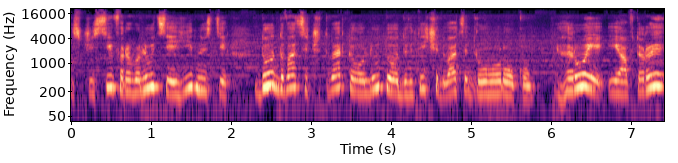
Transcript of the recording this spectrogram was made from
із часів Революції Гідності до 24 лютого 2022 року. Герої і автори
